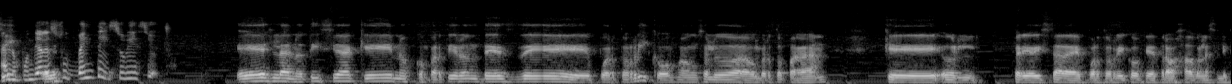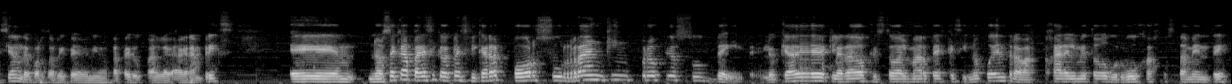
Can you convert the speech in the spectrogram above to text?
a los mundiales sub-20 y sub-18. Es la noticia que nos compartieron desde Puerto Rico. Un saludo a Humberto Pagán, que periodista de Puerto Rico que ha trabajado con la selección de Puerto Rico y ha venido a Perú para la Gran Prix. Eh, Norseca parece que va a clasificar por su ranking propio sub-20. Lo que ha declarado Cristóbal Marte es que si no pueden trabajar el método burbuja justamente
